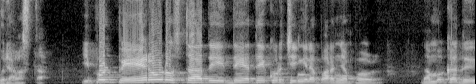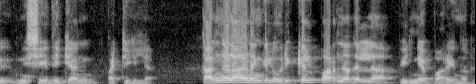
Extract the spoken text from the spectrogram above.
ഒരവസ്ഥ. ഇപ്പോൾ പേരോട് ഉസ്താദ് ഇദ്ദേഹത്തെക്കുറിച്ച് ഇങ്ങനെ പറഞ്ഞപ്പോൾ നമുക്കത് നിഷേധിക്കാൻ പറ്റില്ല തങ്ങളാണെങ്കിൽ ഒരിക്കൽ പറഞ്ഞതല്ല പിന്നെ പറയുന്നത്.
